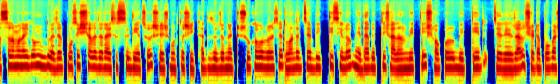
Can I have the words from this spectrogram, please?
আসসালামু আলাইকুম। দু হাজার পঁচিশ সালে যারা এসএসসি দিয়েছ সেই সমস্ত শিক্ষার্থীদের জন্য একটা সুখবর রয়েছে। তোমাদের যে বৃত্তি ছিল মেধা বৃত্তি সাধারণ বৃত্তি, সকল বৃত্তির যে রেজাল্ট, সেটা প্রকাশ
